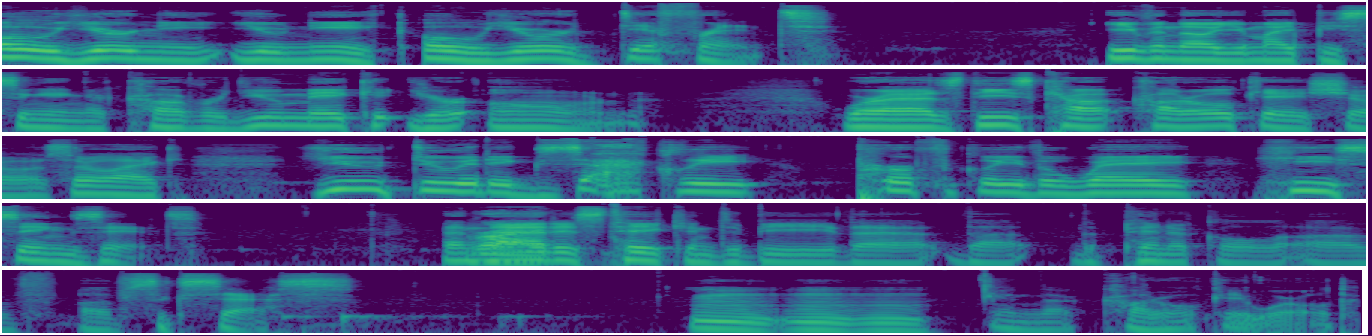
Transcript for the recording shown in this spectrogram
Oh, you're unique. Oh, you're different. Even though you might be singing a cover, you make it your own. Whereas these ka- karaoke shows, they're like, you do it exactly perfectly the way he sings it. and Right. that is taken to be the the the pinnacle of of success Mm, mm, mm. in the karaoke world.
